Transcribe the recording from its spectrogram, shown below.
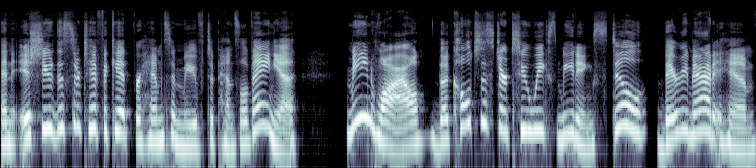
and issued the certificate for him to move to Pennsylvania. Meanwhile, the Colchester Two Weeks Meeting, still very mad at him,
